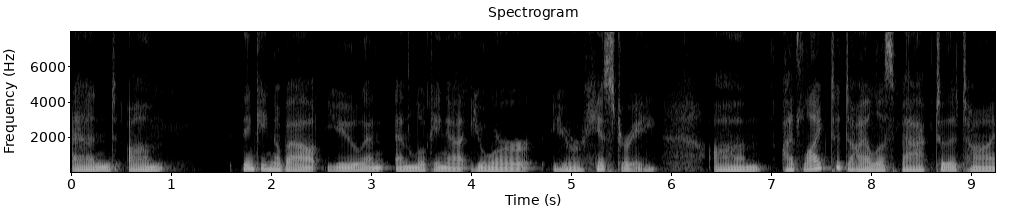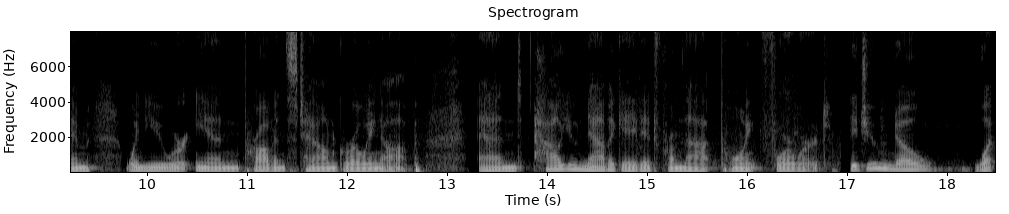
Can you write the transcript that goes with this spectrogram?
And um, thinking about you and, and looking at your, your history, um, I'd like to dial us back to the time when you were in Provincetown growing up and how you navigated from that point forward. Did you know what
